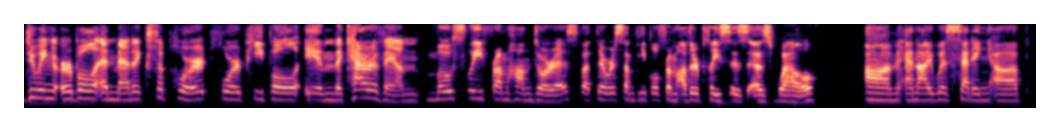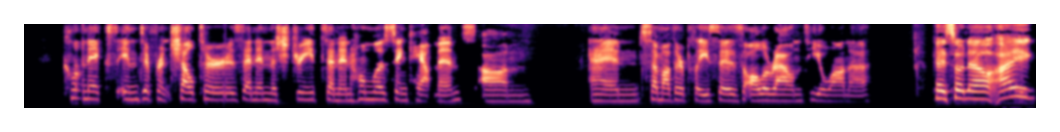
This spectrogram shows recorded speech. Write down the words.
doing herbal and medic support for people in the caravan, mostly from Honduras, but there were some people from other places as well. Um, and I was setting up clinics in different shelters and in the streets and in homeless encampments um, and some other places all around Tijuana. Okay, so now I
